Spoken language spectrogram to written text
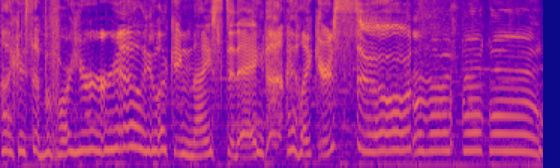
like I said before, you're really looking nice today. I like your suit. Um,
